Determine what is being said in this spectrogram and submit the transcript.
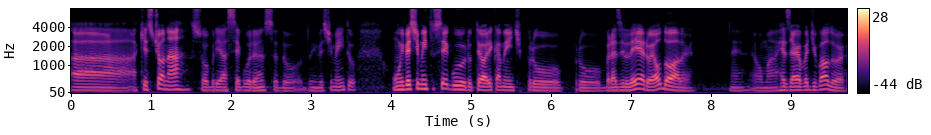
a, a questionar sobre a segurança do, do, investimento. Um investimento seguro, teoricamente, para o brasileiro é o dólar. Né? É uma reserva de valor.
